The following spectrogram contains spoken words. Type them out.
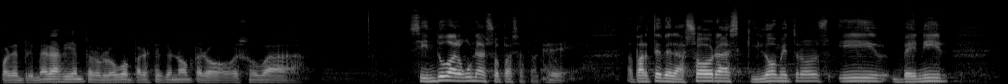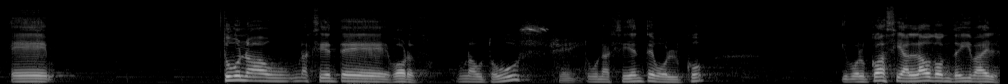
Pues de primeras bien, pero luego parece que no, pero eso va... Sin duda alguna eso pasa, Paco. eh, Aparte de las horas, kilómetros, ir, venir. eh, tuvo una- un accidente gordo, un autobús, Sí. tuvo un accidente, volcó y volcó hacia el lado donde iba él.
